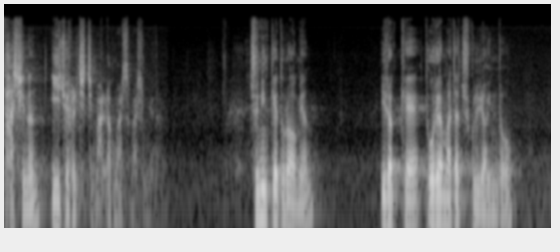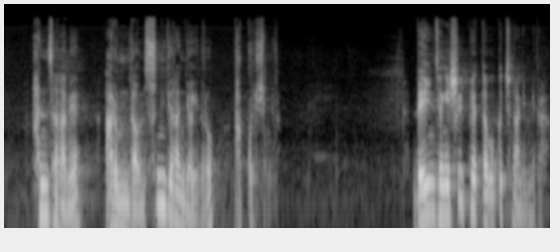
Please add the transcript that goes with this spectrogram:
다시는 이 죄를 짓지 말라고 말씀하십니다. 주님께 돌아오면 이렇게 돌에 맞아 죽을 여인도 한 사람의 아름다운 순결한 여인으로 바꿔주십니다. 내 인생이 실패했다고 끝은 아닙니다.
